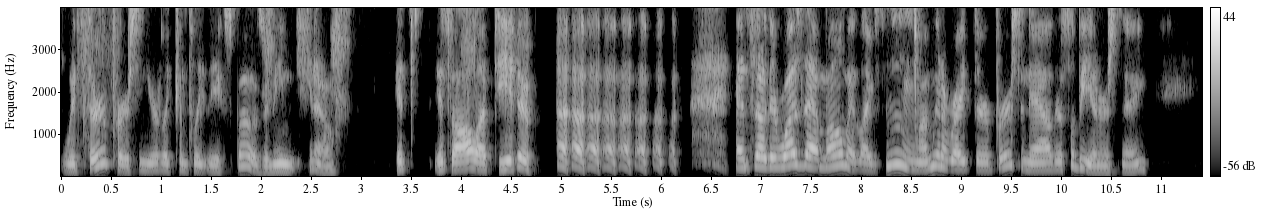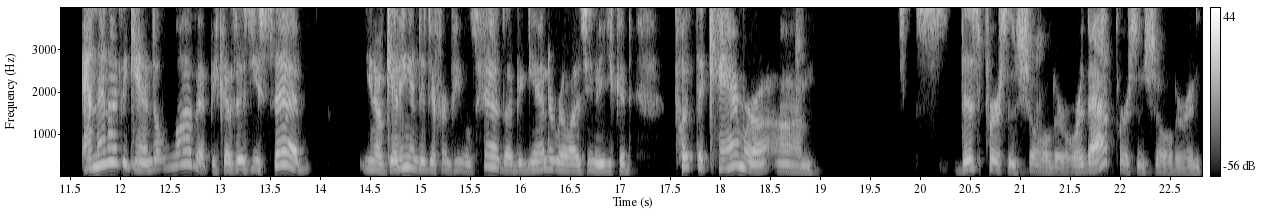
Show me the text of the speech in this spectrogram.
with third person, you're like completely exposed. I mean, you know, it's it's all up to you. and so there was that moment like, hmm, I'm going to write third person now. This will be interesting. And then I began to love it because, as you said, you know, getting into different people's heads, I began to realize, you know, you could put the camera on this person's shoulder or that person's shoulder and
